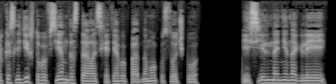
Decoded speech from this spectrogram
Только следи, чтобы всем досталось хотя бы по одному кусочку. И сильно не наглей.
